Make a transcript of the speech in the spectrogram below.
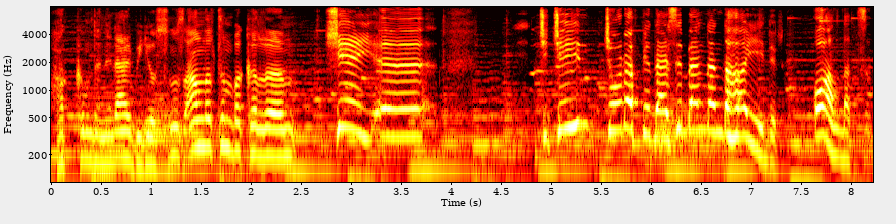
hakkımda neler biliyorsunuz anlatın bakalım. Şey, e, çiçeğin coğrafya dersi benden daha iyidir. O anlatsın.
